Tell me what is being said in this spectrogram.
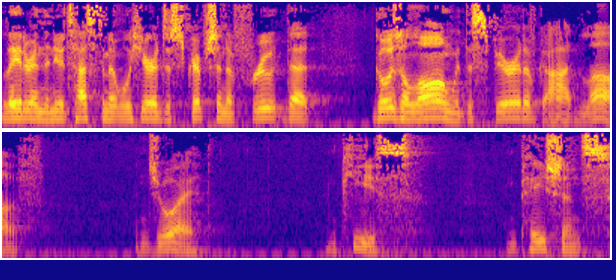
Later in the New Testament, we'll hear a description of fruit that goes along with the Spirit of God love, and joy, and peace and patience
